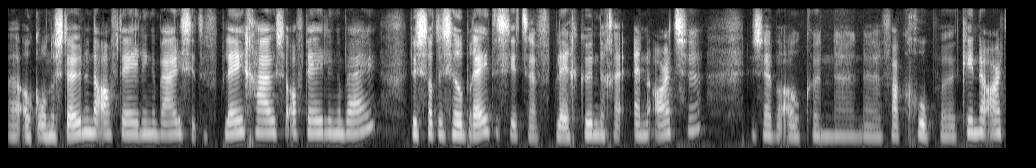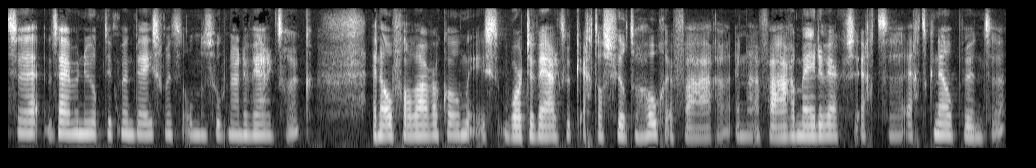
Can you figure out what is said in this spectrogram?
uh, ook ondersteunende afdelingen bij, er zitten verpleeghuizenafdelingen bij. Dus dat is heel breed. Er zitten verpleegkundigen en artsen. Dus we hebben ook een vakgroep kinderartsen. Zijn we nu op dit moment bezig met het onderzoek naar de werkdruk. En overal waar we komen is, wordt de werkdruk echt als veel te hoog ervaren. En ervaren medewerkers echt, uh, echt knelpunten.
